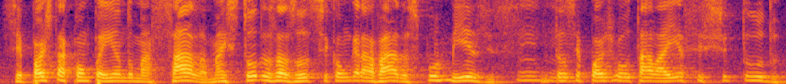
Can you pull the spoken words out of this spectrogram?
você pode estar acompanhando uma sala, mas todas as outras ficam gravadas por meses. Uhum. Então você pode voltar lá e assistir tudo.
